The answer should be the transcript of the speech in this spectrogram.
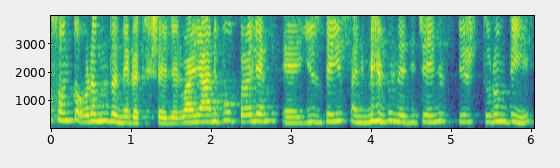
sonunda oranın da negatif şeyleri var. Yani bu böyle e, yüzde yüz hani memnun edeceğiniz bir durum değil.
